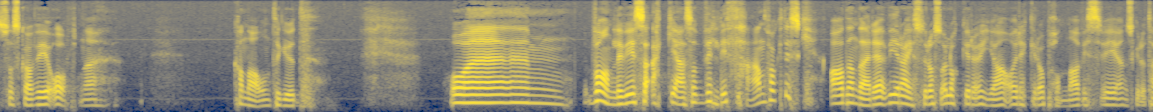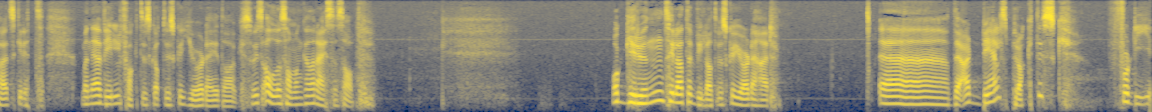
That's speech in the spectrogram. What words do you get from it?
Så skal vi åpne kanalen til Gud. Og eh, Vanligvis så er ikke jeg så veldig fan faktisk, av den derre vi reiser oss og lukker øya og rekker opp hånda hvis vi ønsker å ta et skritt. Men jeg vil faktisk at vi skal gjøre det i dag. Så hvis alle sammen kan reise seg opp Og grunnen til at jeg vil at vi skal gjøre det her, eh, det er dels praktisk fordi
